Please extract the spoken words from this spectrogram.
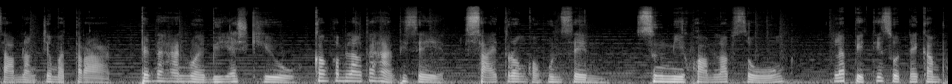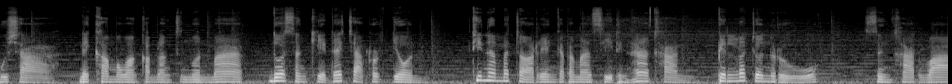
สามหลังจังหวัดตราด เป็นทหารหน่วย BHQ กองกำลังทหารพิเศษ สายตรงของฮุนเซน ซึ่งมีความลับสูง และปิดที่สุดในกัมพูชา ได้เข้ามาวางกำลังจำนวนมาก โดยสังเกตได้จากรถยนต์ ที่นำมาจอดเรียงกันประมาณ 4-5 คัน เป็นรถยนต์หรู ซึ่งคาดว่า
